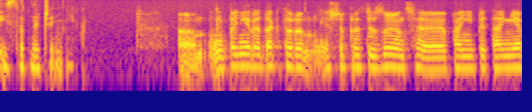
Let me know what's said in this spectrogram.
istotny czynnik. Pani redaktor, jeszcze precyzując Pani pytanie,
